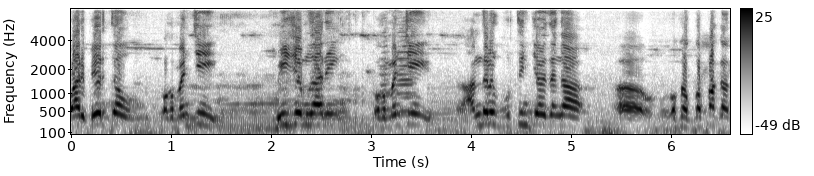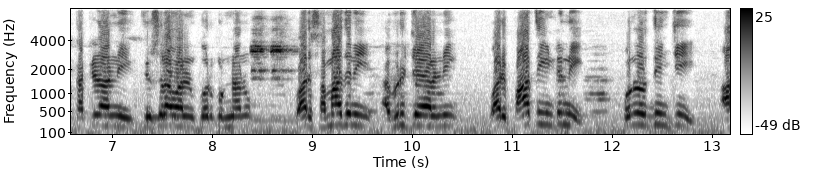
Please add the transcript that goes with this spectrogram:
వారి పేరుతో ఒక మంచి మ్యూజియం కానీ ఒక మంచి అందరూ గుర్తించే విధంగా ఒక గొప్ప కట్టడాన్ని తీసుకురావాలని కోరుకుంటున్నాను. వారి సమాధిని అభివృద్ధి చేయాలని వారి పాత ఇంటిని పునరుద్ధరించి ఆ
